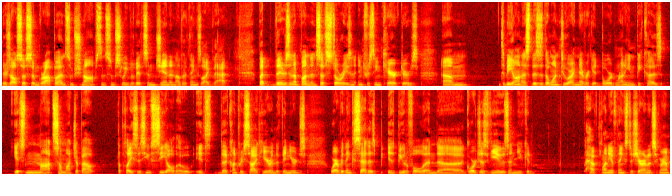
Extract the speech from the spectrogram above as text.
There's also some grappa and some schnapps and some slivovitz and gin and other things like that. But there's an abundance of stories and interesting characters. Um, to be honest, this is the one tour I never get bored running because it's not so much about the places you see, although it's the countryside here and the vineyards where everything's set is is beautiful and uh, gorgeous views, and you could have plenty of things to share on Instagram.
